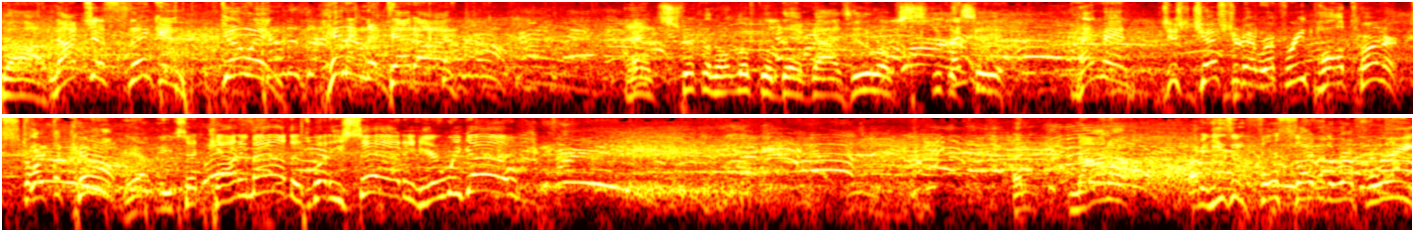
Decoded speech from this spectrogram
God. Not just thinking, doing, hitting the Deadeye. And Strickland don't look good there, guys. He looks, you can see it. Hangman just gestured at referee Paul Turner. Start the count. Yeah, he said count him out is what he said, and here we go. And Nana, I mean, he's in full sight of the referee.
